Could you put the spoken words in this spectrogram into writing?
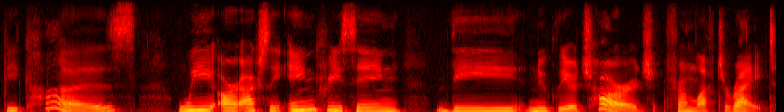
because we are actually increasing the nuclear charge from left to right,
